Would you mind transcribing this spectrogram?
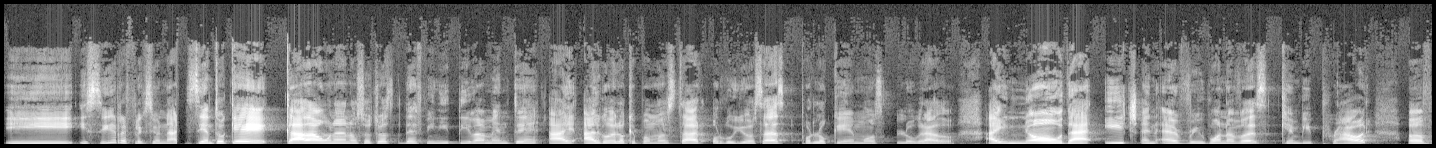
y, y sí, reflexionar. Siento que cada una de nosotros definitivamente hay algo de lo que podemos estar orgullosas por lo que hemos logrado. I know that each and every one of us can be proud of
